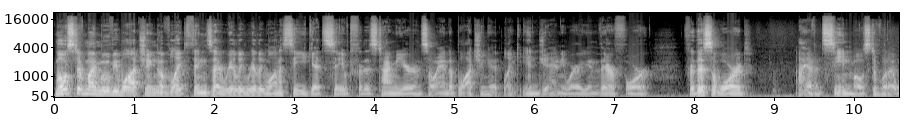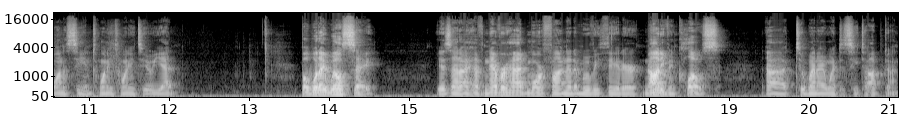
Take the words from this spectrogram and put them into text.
Most of my movie watching of like things I really really want to see gets saved for this time of year, and so I end up watching it like in January, and therefore for this award, I haven't seen most of what I want to see in 2022 yet. But what I will say is that I have never had more fun at a movie theater, not even close, uh, to when I went to see Top Gun.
